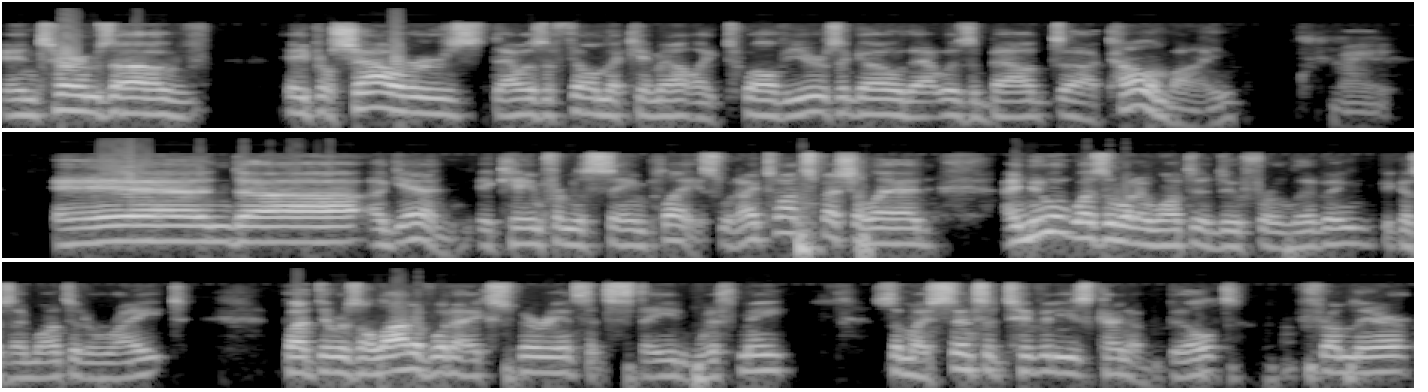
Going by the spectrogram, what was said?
In terms of April Showers, that was a film that came out like 12 years ago. That was about uh, Columbine. Right. And uh, again, it came from the same place. When I taught special ed, I knew it wasn't what I wanted to do for a living because I wanted to write. But there was a lot of what I experienced that stayed with me. So my sensitivities kind of built from there.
